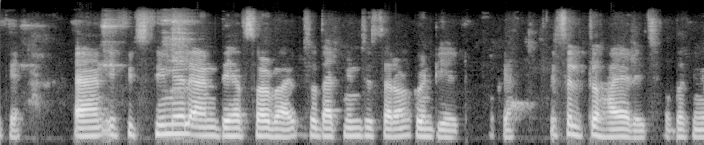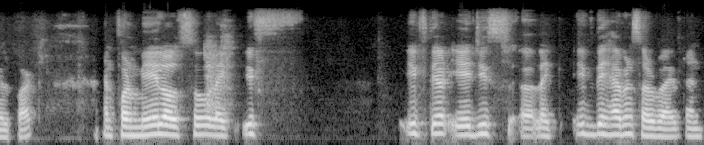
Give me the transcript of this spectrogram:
okay and if it's female and they have survived so that means it's around 28 okay. It's a little higher age of the female part. And for male also like if if their age is uh, like if they haven't survived and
